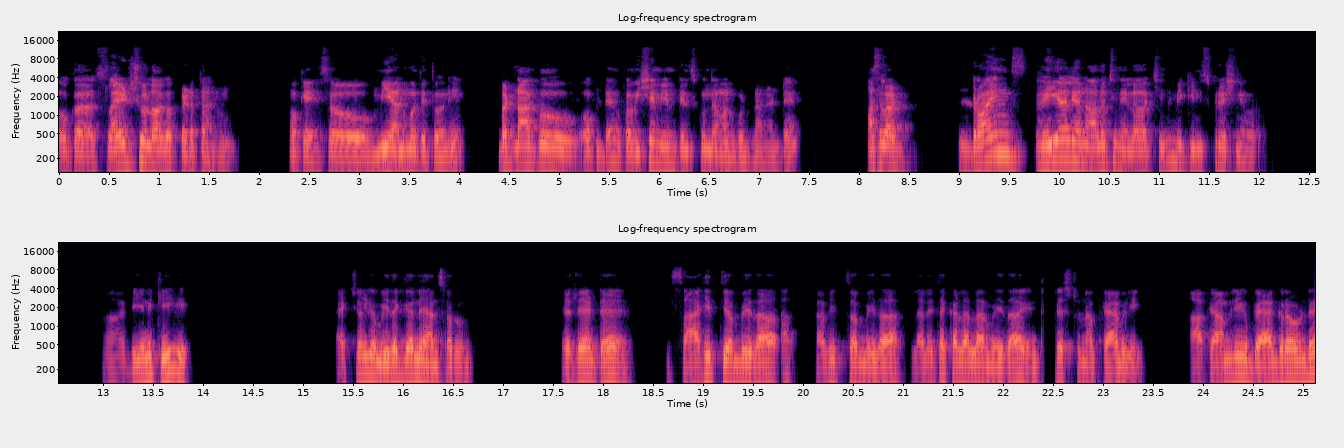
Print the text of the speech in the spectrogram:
ఒక స్లైడ్ షో లాగా పెడతాను ఓకే సో మీ అనుమతితోని బట్ నాకు ఒకటే ఒక విషయం ఏం తెలుసుకుందాం అనుకుంటున్నానంటే అసలు ఆ డ్రాయింగ్స్ వేయాలి అన్న ఆలోచన ఎలా వచ్చింది? మీకు ఇన్స్పిరేషన్ ఎవరు? దీనికి యాక్చువల్గా మీ దగ్గరనే ఆన్సర్ ఉంది. ఏంటంటే సాహిత్యం మీద కవిత్వం మీద లలిత కళల మీద ఇంట్రెస్ట్ ఉన్న ఫ్యామిలీ. ఆ ఫ్యామిలీ బ్యాక్గ్రౌండ్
